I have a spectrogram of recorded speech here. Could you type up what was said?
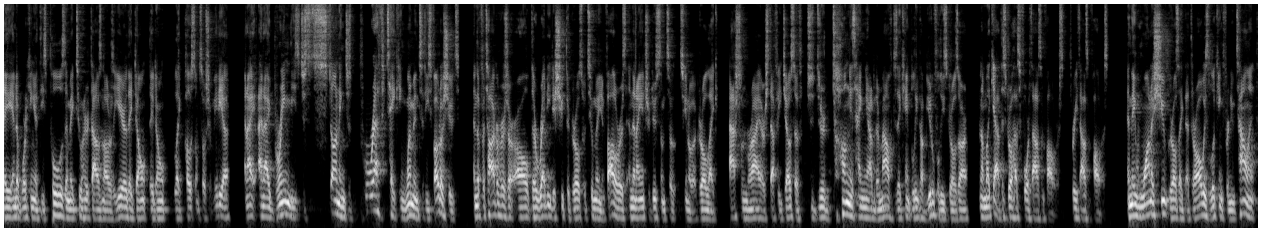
They end up working at these pools. They make $200,000 a year. They don't, they don't like post on social media. And I, and I bring these just stunning, just breathtaking women to these photo shoots and the photographers are all they're ready to shoot the girls with 2 million followers and then i introduce them to, to you know a girl like ashlyn mariah or stephanie joseph their tongue is hanging out of their mouth because they can't believe how beautiful these girls are. And i'm like yeah this girl has 4000 followers 3000 followers. And they want to shoot girls like that. They're always looking for new talent.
